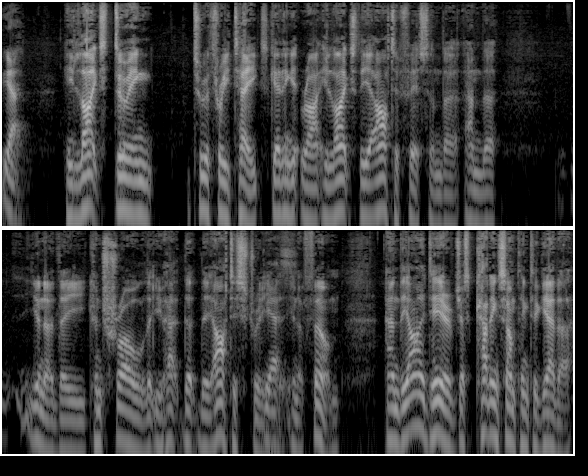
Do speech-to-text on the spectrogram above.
Yeah. He likes doing two or three takes, getting it right. He likes the artifice and the and the you know the control that you had, the, the artistry Yes. in a film, and the idea of just cutting something together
